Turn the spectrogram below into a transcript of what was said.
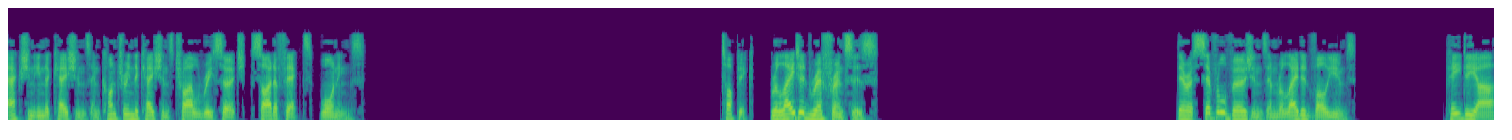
action indications and contraindications trial research, side effects, warnings Related references. There are several versions and related volumes. PDR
